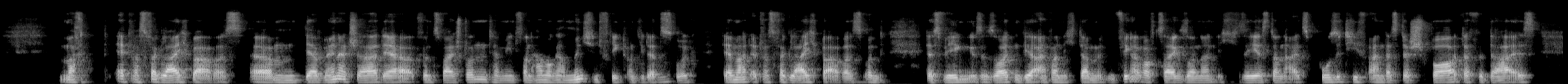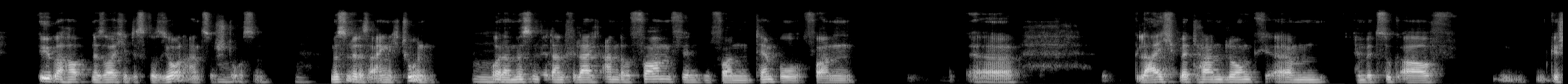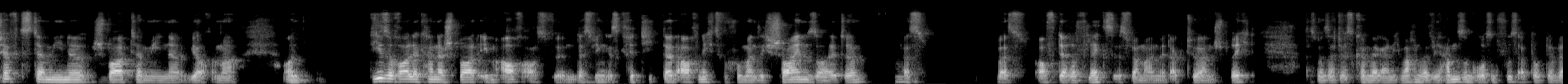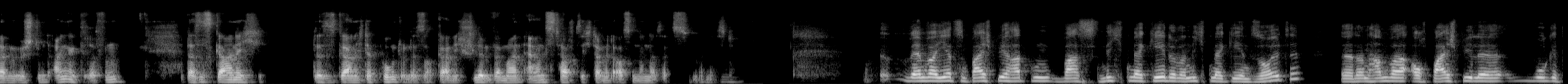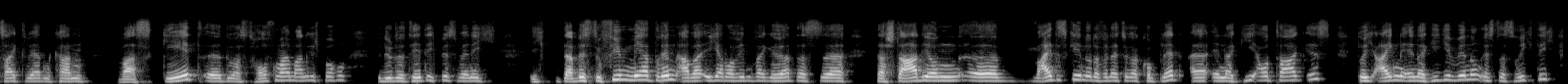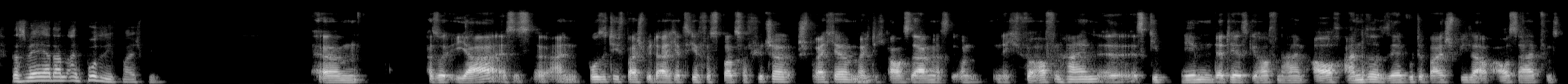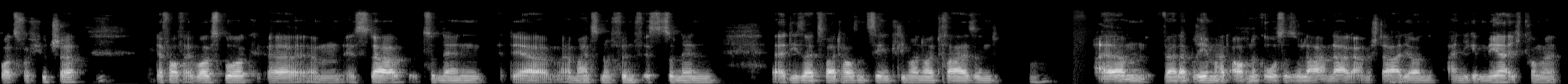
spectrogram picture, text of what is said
macht etwas Vergleichbares. Ähm, der Manager, der für einen Zwei-Stunden-Termin von Hamburg nach München fliegt und wieder mhm. zurück, der macht etwas Vergleichbares. Und deswegen ist, sollten wir einfach nicht da mit dem Finger drauf zeigen, sondern ich sehe es dann als positiv an, dass der Sport dafür da ist, überhaupt eine solche Diskussion anzustoßen. Mhm. Müssen wir das eigentlich tun? Oder müssen wir dann vielleicht andere Formen finden von Tempo, von äh, Gleichbehandlung ähm, in Bezug auf Geschäftstermine, Sporttermine, wie auch immer. Und diese Rolle kann der Sport eben auch ausführen. Deswegen ist Kritik dann auch nichts, wovor man sich scheuen sollte, mhm. was, was oft der Reflex ist, wenn man mit Akteuren spricht, dass man sagt, das können wir gar nicht machen, weil wir haben so einen großen Fußabdruck, dann werden wir bestimmt angegriffen. Das ist gar nicht, das ist gar nicht der Punkt und das ist auch gar nicht schlimm, wenn man ernsthaft sich damit auseinandersetzt zumindest. Wenn wir jetzt ein Beispiel hatten, was nicht mehr geht oder nicht mehr gehen sollte, äh, dann haben wir auch Beispiele, wo gezeigt werden kann, was geht. Äh, du hast Hoffenheim angesprochen, wie du da tätig bist. Wenn ich, ich, da bist du viel mehr drin, aber ich habe auf jeden Fall gehört, dass äh, das Stadion weitestgehend oder vielleicht sogar komplett energieautark ist durch eigene Energiegewinnung. Ist das richtig? Das wäre ja dann ein Positivbeispiel. Ähm, also ja, es ist äh, ein Positivbeispiel, da ich jetzt hier für Sports for Future spreche, mhm. möchte ich auch sagen, dass, und nicht für Hoffenheim. Äh, es gibt neben der TSG Hoffenheim auch andere sehr gute Beispiele, auch außerhalb von Sports for Future. Mhm. Der VfL Wolfsburg äh, ist da zu nennen, der Mainz 05 ist zu nennen, äh, die seit 2010 klimaneutral sind. Mhm. Ähm, Werder Bremen hat auch eine große Solaranlage am Stadion, einige mehr. Ich komme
